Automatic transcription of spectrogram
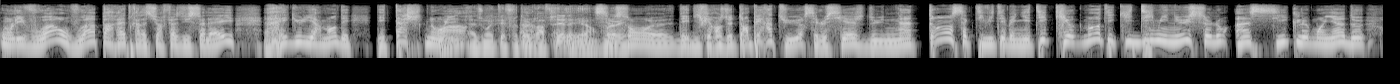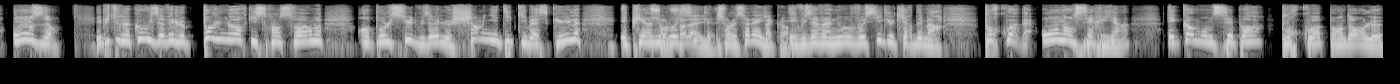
on les voit, on voit apparaître à la surface du Soleil régulièrement des, des taches Oui, noires. elles ont été photographiées Euh, d'ailleurs. Ce Oui, oui. sont euh, des différences de température. C'est le siège d'une intense activité magnétique qui augmente et qui diminue selon un cycle moyen de 11 ans. Et puis tout d'un coup, vous avez le pôle Nord qui se transforme en pôle Sud. Vous avez le champ magnétique qui bascule. Et puis un Sur le nouveau Soleil. cycle sur le Soleil. Et vous avez un nouveau cycle qui redémarre. Pourquoi? Ben, On n'en sait rien. Et comme on ne sait pas pourquoi pendant le,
